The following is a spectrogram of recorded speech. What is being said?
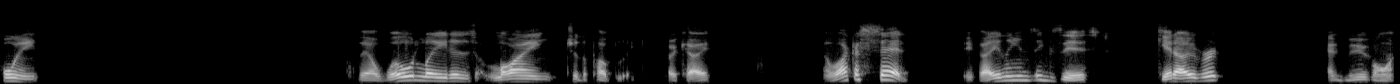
point our world leaders lying to the public. Okay. Now, like I said, if aliens exist, get over it and move on.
